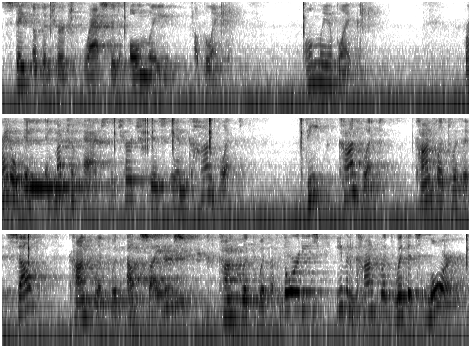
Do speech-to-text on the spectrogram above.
state of the church lasted only a blink. Only a blink. Right in, in much of Acts, the church is in conflict, deep conflict. Conflict with itself, conflict with outsiders, conflict with authorities, even conflict with its Lord.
